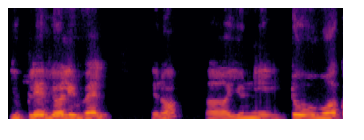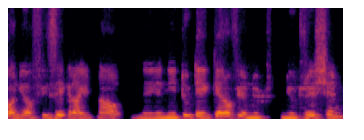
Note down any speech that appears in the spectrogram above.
you play really well. You know, uh, you need to work on your physique right now you need to take care of your nut- nutrition.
